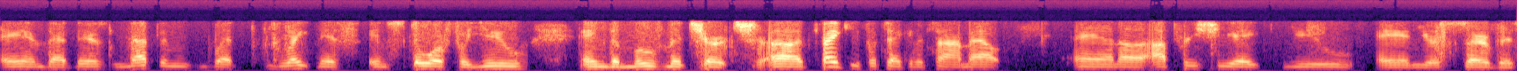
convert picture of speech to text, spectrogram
and that there's nothing but greatness in store for you and the Movement Church. Uh, thank you for taking the time out, and uh, I appreciate you and your service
